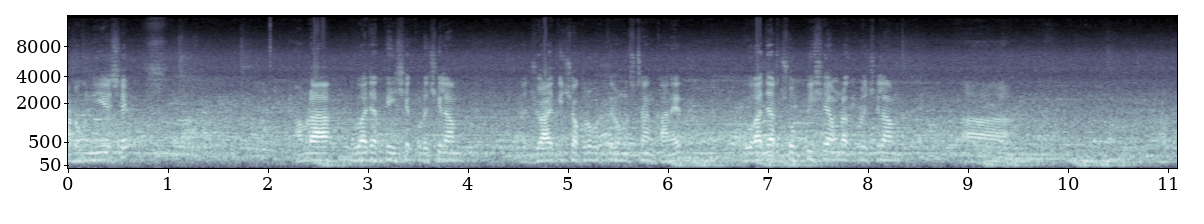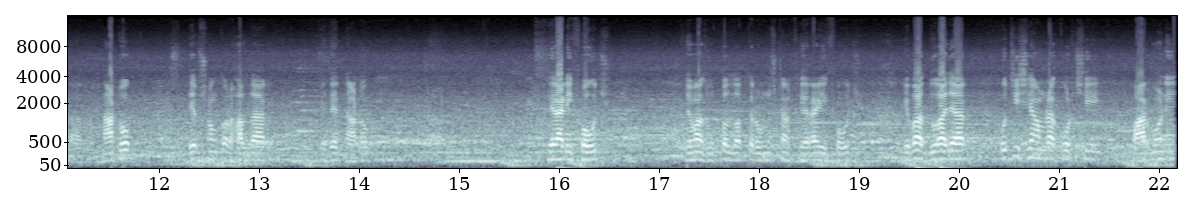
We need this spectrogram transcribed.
নাটক নিয়ে এসে আমরা দু হাজার তেইশে করেছিলাম জয়তী চক্রবর্তীর অনুষ্ঠান গানের। দু হাজার চব্বিশে আমরা করেছিলাম নাটক, দেবশঙ্কর হালদার এদের নাটক ফেরারি ফৌজ ফেমাস উৎপল দত্তের অনুষ্ঠান ফেরারি ফৌজ। এবার দু হাজার পঁচিশে আমরা করছি পার্বণী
